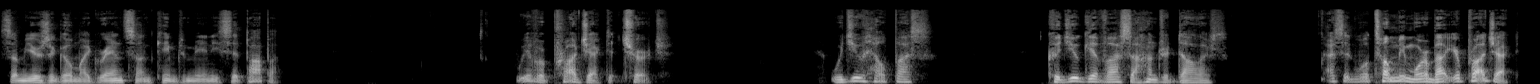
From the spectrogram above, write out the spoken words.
Some years ago, my grandson came to me and he said, Papa, we have a project at church. Would you help us? Could you give us a hundred dollars? I said, well, tell me more about your project.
